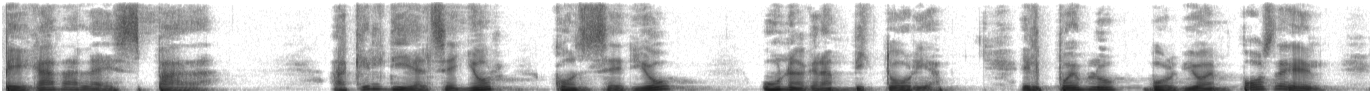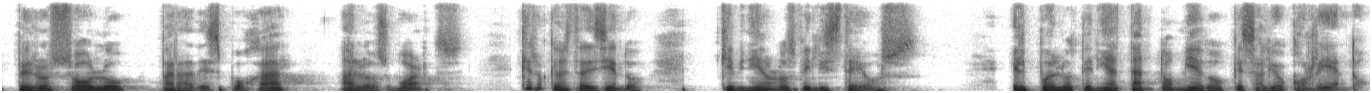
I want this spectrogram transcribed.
pegada a la espada. Aquel día el Señor concedió una gran victoria. El pueblo volvió en pos de él, pero solo para despojar a los muertos. ¿Qué es lo que me está diciendo? Que vinieron los filisteos. El pueblo tenía tanto miedo que salió corriendo.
